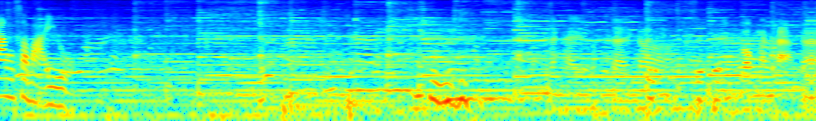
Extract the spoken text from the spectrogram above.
ตั้งสบายอยู่ถ้าใครสนใจก็บล็อกมาถามได้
